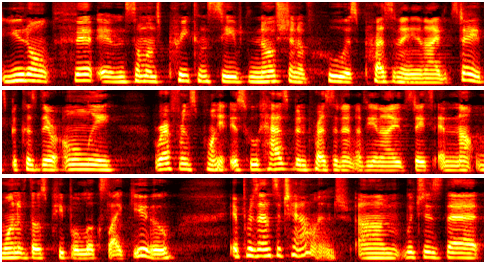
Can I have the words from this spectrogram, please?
you don't fit in someone's preconceived notion of who is president of the United States because their only reference point is who has been president of the United States and not one of those people looks like you. It presents a challenge, um, which is that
